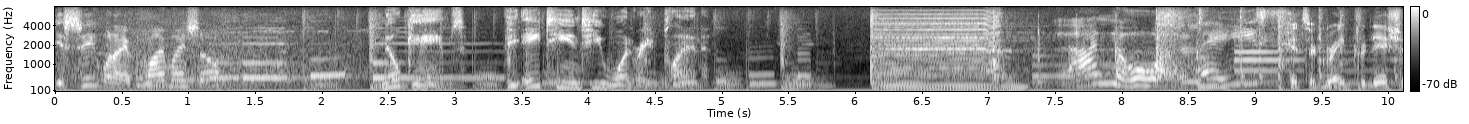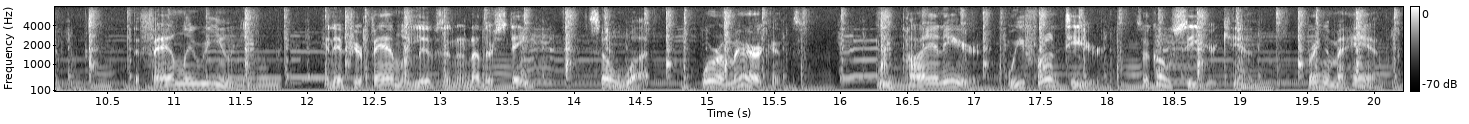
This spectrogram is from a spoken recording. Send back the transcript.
You see, when I apply myself, No games. The AT&T One Rate plan. I know a place. It's a great tradition, the family reunion. And if your family lives in another state, so what? We're Americans. We pioneered. We frontiered. So go see your kin. Bring them a hand.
